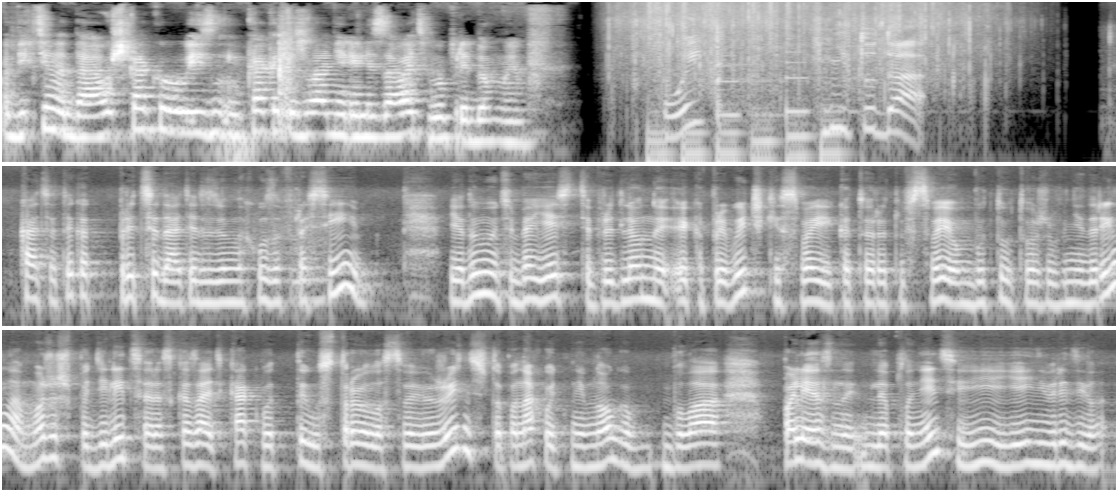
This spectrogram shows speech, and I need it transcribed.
объективно, да. Уж как, как это желание реализовать, мы придумаем. Ой, не туда. Катя, ты как председатель зеленых вузов России, я думаю, у тебя есть определенные эко-привычки свои, которые ты в своем быту тоже внедрила. Можешь поделиться, рассказать, как вот ты устроила свою жизнь, чтобы она хоть немного была полезной для планеты и ей не вредила?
